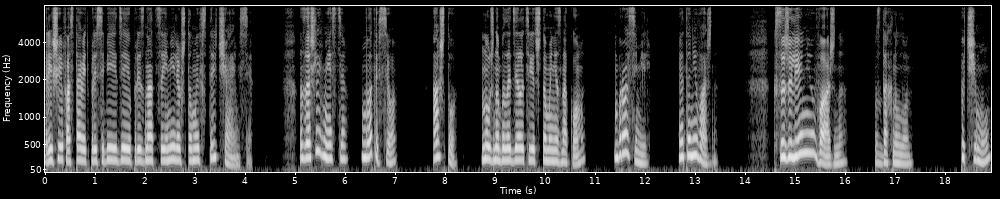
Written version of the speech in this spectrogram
решив оставить при себе идею признаться Эмилю, что мы встречаемся. Зашли вместе, вот и все. А что, нужно было делать вид, что мы не знакомы? Брось, Эмиль, это не важно. «К сожалению, важно», — вздохнул он. «Почему?»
